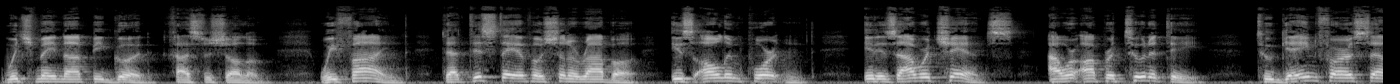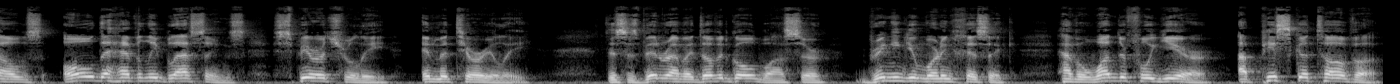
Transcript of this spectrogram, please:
which may not be good, chas v'shalom. We find that this day of Hoshana Rabbah is all important. It is our chance, our opportunity to gain for ourselves all the heavenly blessings spiritually and materially. This has been Rabbi David Goldwasser bringing you Morning Chizuk. Have a wonderful year, a Piska Tova,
